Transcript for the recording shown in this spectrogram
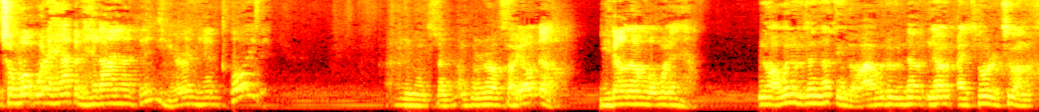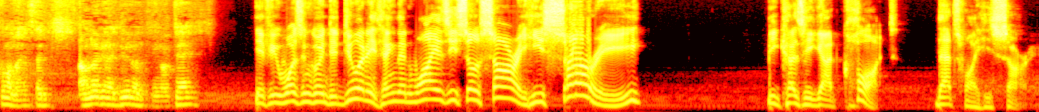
So what would have happened had I not been here and had Chloe it? I don't know, sir. I'm real sorry. You sorry. don't know. You don't know what would have happened. No, I would have done nothing though. I would have never, never. I told her too on the phone. I said, I'm not gonna do nothing. Okay. If he wasn't going to do anything, then why is he so sorry? He's sorry because he got caught. That's why he's sorry.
